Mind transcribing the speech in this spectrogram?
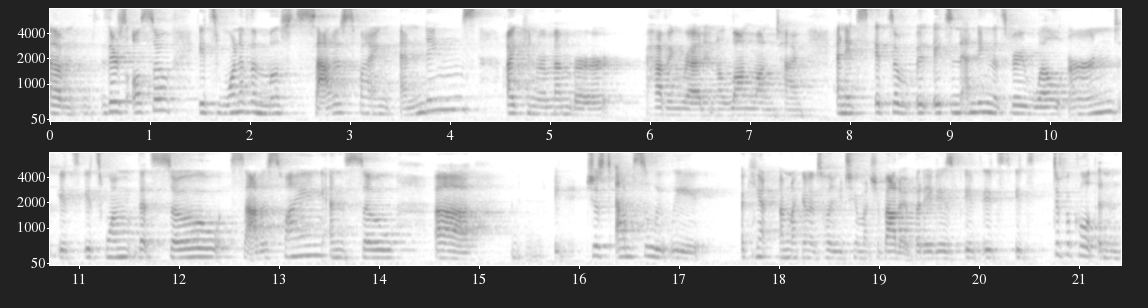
Um, there's also, it's one of the most satisfying endings I can remember having read in a long, long time. And it's it's a it's an ending that's very well earned. It's it's one that's so satisfying and so uh, just absolutely. I can't. I'm not going to tell you too much about it, but it is. It, it's it's difficult and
